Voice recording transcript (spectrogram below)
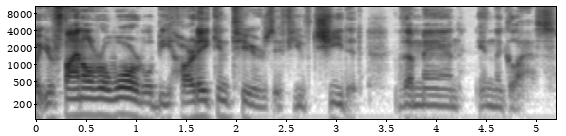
But your final reward will be heartache and tears if you've cheated the man in the glass.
